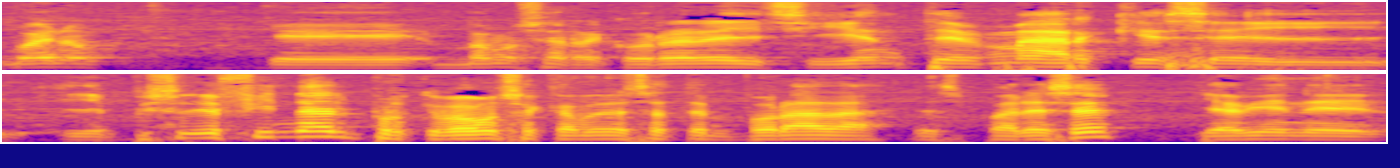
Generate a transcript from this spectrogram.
bueno, que vamos a recorrer el siguiente mar, que es el, el, episodio final, porque vamos a acabar esta temporada, ¿les parece? Ya viene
